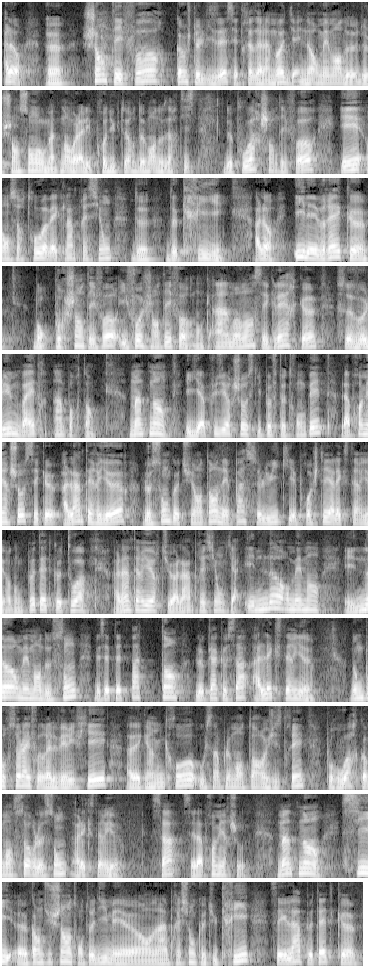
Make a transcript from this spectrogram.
Alors, euh, chanter fort, comme je te le disais, c'est très à la mode. Il y a énormément de, chansons où maintenant voilà, les producteurs demandent aux artistes de pouvoir chanter fort et on se retrouve avec l'impression de, de crier. Alors, il est vrai que Bon, pour chanter fort, il faut chanter fort. Donc à un moment, c'est clair que ce volume va être important. Maintenant, il y a plusieurs choses qui peuvent te tromper. La première chose, c'est que à l'intérieur, le son que tu entends n'est pas celui qui est projeté à l'extérieur. Donc peut-être que toi, à l'intérieur, tu as l'impression qu'il y a énormément, énormément de sons, mais c'est peut-être pas tant le cas que ça à l'extérieur. Donc pour cela, il faudrait le vérifier avec un micro ou simplement t'enregistrer pour voir comment sort le son à l'extérieur. Ça, c'est la première chose. Maintenant, si euh, quand tu chantes, on te dit mais euh, on a l'impression que tu cries, c'est là peut-être que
